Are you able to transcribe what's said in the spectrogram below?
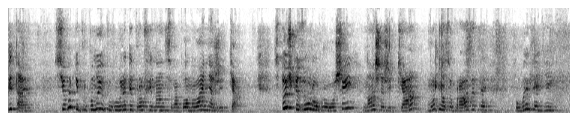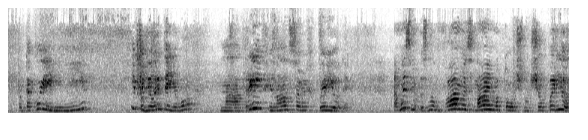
Вітаю! Сьогодні пропоную поговорити про фінансове планування життя. З точки зору грошей, наше життя можна зобразити у вигляді такої лінії і поділити його на три фінансових періоди. А ми з з вами знаємо точно, що в період,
